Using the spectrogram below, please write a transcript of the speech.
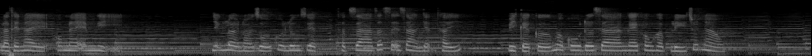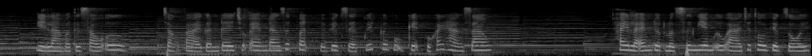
là thế này, hôm nay em nghỉ. Những lời nói dối của Lương Duyệt thật ra rất dễ dàng nhận thấy, vì cái cớ mà cô đưa ra nghe không hợp lý chút nào. Nghỉ làm vào thứ sáu ư, chẳng phải gần đây chỗ em đang rất bận với việc giải quyết các vụ kiện của khách hàng sao? Hay là em được luật sư nghiêm ưu ái cho thôi việc rồi?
